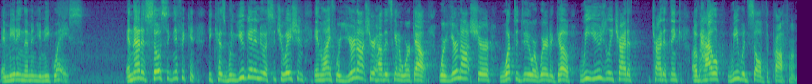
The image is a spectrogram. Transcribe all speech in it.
and meeting them in unique ways. And that is so significant because when you get into a situation in life where you're not sure how this is going to work out, where you're not sure what to do or where to go, we usually try to try to think of how we would solve the problem.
